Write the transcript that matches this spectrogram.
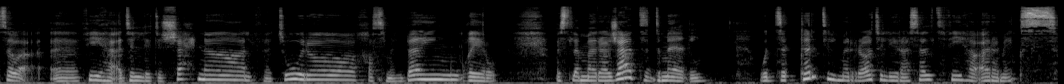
سواء آه، فيها أدلة الشحنة الفاتورة خصم البنك وغيره. بس لما راجعت دماغي وتذكرت المرات اللي راسلت فيها أرامكس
